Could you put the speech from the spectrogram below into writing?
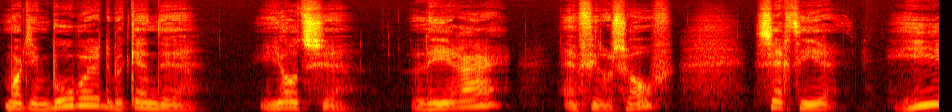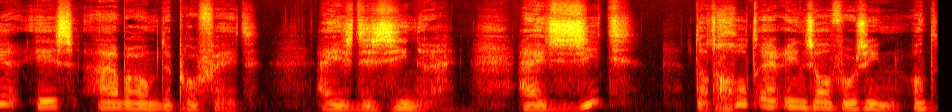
Martin Buber, de bekende Joodse leraar en filosoof, zegt hier: Hier is Abraham de profeet. Hij is de ziener. Hij ziet dat God erin zal voorzien. Want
